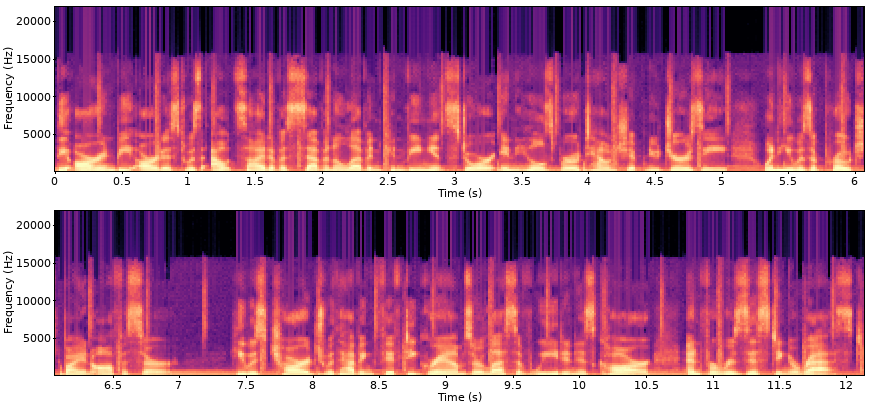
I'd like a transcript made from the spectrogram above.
the R&B artist was outside of a 7-Eleven convenience store in Hillsborough Township, New Jersey, when he was approached by an officer. He was charged with having 50 grams or less of weed in his car and for resisting arrest.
